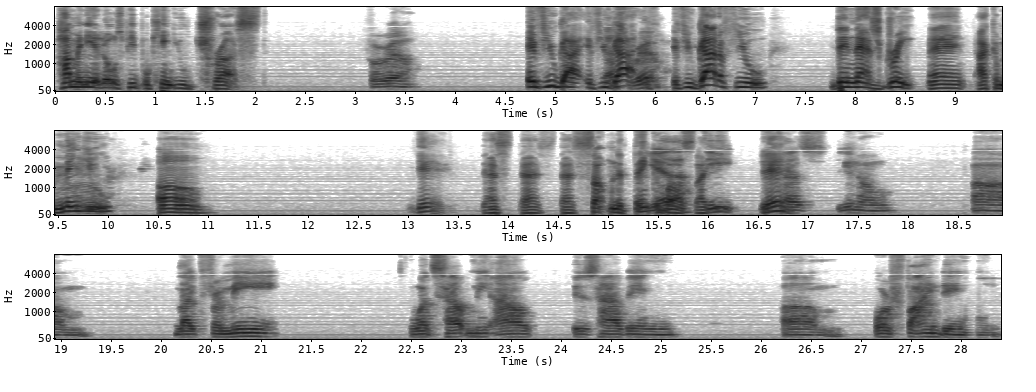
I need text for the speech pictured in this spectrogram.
How many of those people can you trust? For real. If you got if you That's got if, if you got a few, then that's great, man. I commend you. Um yeah, that's that's that's something to think yeah, about. that's like deep. yeah. Because, you know, um, like for me, what's helped me out is having um or finding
